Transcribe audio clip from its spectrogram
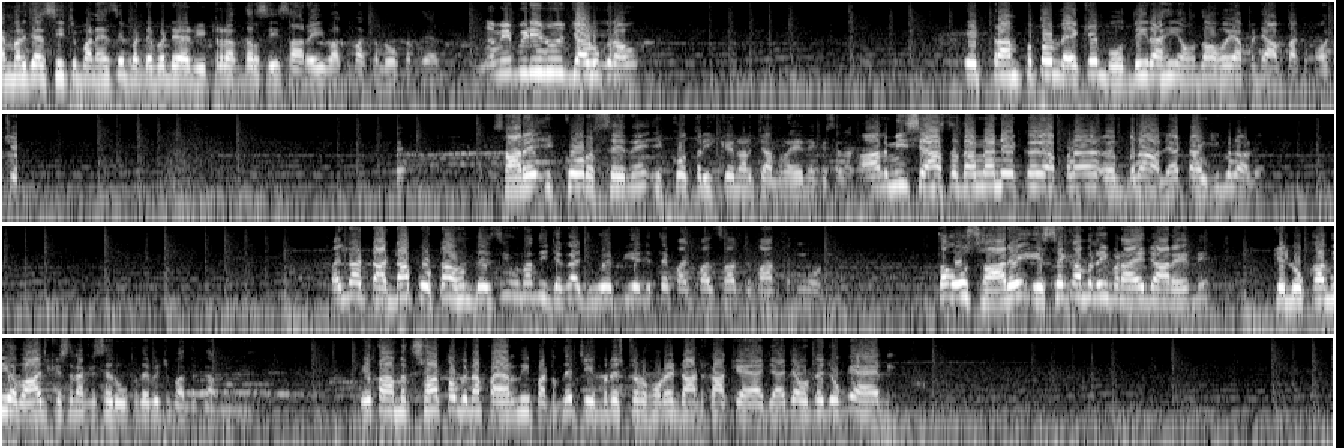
Emergency ਚ ਬਣੇ ਸੀ ਵੱਡੇ ਵੱਡੇ ਐਡੀਟਰ ਅੰਦਰ ਸੀ ਸਾਰੇ ਹੀ ਵੱਖ-ਵੱਖ ਲੋਕ ਦੇ ਨਵੀਂ ਪੀੜ੍ਹੀ ਨੂੰ ਜਾਣੂ ਕਰਾਓ। ਇਹ ਟਰੰਪ ਤੋਂ ਲੈ ਕੇ ਮੋਦੀ ਰਾਹੀਂ ਆਉਂਦਾ ਹੋਇਆ ਪੰਜਾਬ ਤੱਕ ਪਹੁੰਚੇ। ਸਾਰੇ ਇੱਕੋ ਰਸਤੇ ਨੇ ਇੱਕੋ ਤਰੀਕੇ ਨਾਲ ਚੱਲ ਰਹੇ ਨੇ ਕਿਸੇ ਦਾ। ਆਲਮੀ ਸਿਆਸਤਦਾਨਾਂ ਨੇ ਇੱਕ ਆਪਣਾ ਅ, ਬਣਾ ਲਿਆ ਢੰਗ ਬਣਾ ਲਿਆ। ਪਹਿਲਾਂ ਟਾਡਾ ਪੋਟਾ ਹੁੰਦੇ ਸੀ ਉਹਨਾਂ ਦੀ ਜਗ੍ਹਾ ਯੂਏਪੀ ਹੈ ਜਿੱਥੇ 5-5 ਸਾਲ ਜ਼ਮਾਨਤ ਨਹੀਂ ਹੋਣੀ। ਤਾਂ ਉਹ ਸਾਰੇ ਇਸੇ ਕੰਮ ਲਈ ਬਣਾਏ ਜਾ ਰਹੇ ਨੇ ਕਿ ਲੋਕਾਂ ਦੀ ਆਵਾਜ਼ ਕਿਸੇ ਨਾ ਕਿਸੇ ਰੂਪ ਦੇ ਵਿੱਚ ਬੰਦ ਕਰਨੀ ਹੈ। ਇਹ ਤਾਂ ਅਮਿਤ ਸ਼ਾਹ ਤੋਂ ਬਿਨਾ ਪੈਰ ਨਹੀਂ ਪੱਟਦੇ। ਚੀਫ ਮਿਨਿਸਟਰ ਹੁਣੇ ਡਾਂਟ ਖਾ ਕੇ ਆਇਆ ਜਾਏ ਜਾਂ ਉੱਡੇ ਜੋਗੇ ਹੈ ਨਹੀਂ।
